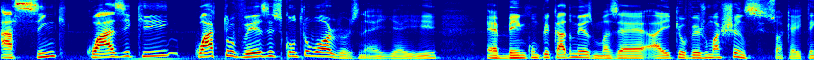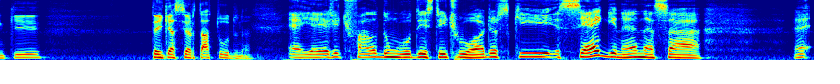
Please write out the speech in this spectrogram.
assim quase que quatro vezes contra o Warriors, né? E aí é bem complicado mesmo, mas é aí que eu vejo uma chance. Só que aí tem que tem que acertar tudo, né? É, e aí a gente fala de um Golden State Warriors que segue, né, nessa... É,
